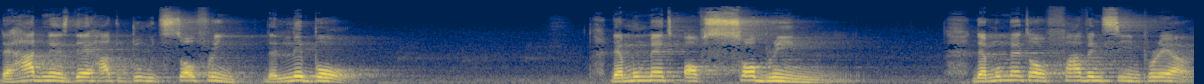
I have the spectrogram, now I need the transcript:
The hardness there had to do with suffering, the labor, the moment of sobering, the moment of fervency in prayer.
